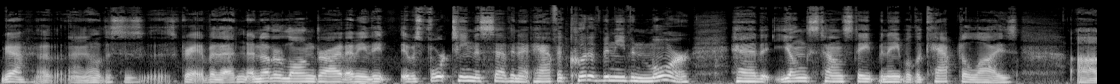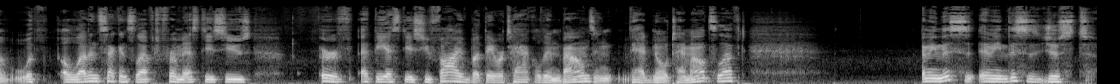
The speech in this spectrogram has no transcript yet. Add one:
Yeah, I know this is, is great, but another long drive. I mean, they, it was fourteen to seven at half. It could have been even more had Youngstown State been able to capitalize uh, with eleven seconds left from SDSU's or at the SDSU five, but they were tackled in bounds and had no timeouts left. I mean this. I mean this is just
